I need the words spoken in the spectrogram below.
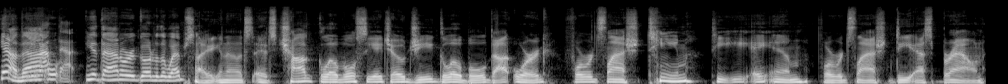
Yeah, that, or, that. Yeah, that or go to the website. You know, it's, it's chog global, C-H-O-G global dot org forward slash team, T-E-A-M forward slash ds brown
